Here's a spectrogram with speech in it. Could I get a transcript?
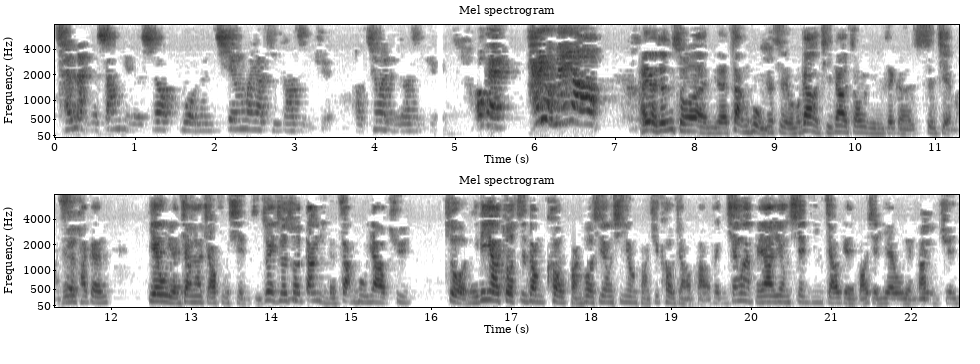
承揽的商品的时候，我们千万要提高警觉，好，千万不要进去。OK，还有没有？还有就是说，呃，你的账户就是我们刚刚有提到周莹这个事件嘛，就是他跟业务员叫他交付现金，所以就是说，当你的账户要去做，你一定要做自动扣款，或者是用信用卡去扣缴保费，你千万不要用现金交给保险业务员帮你去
